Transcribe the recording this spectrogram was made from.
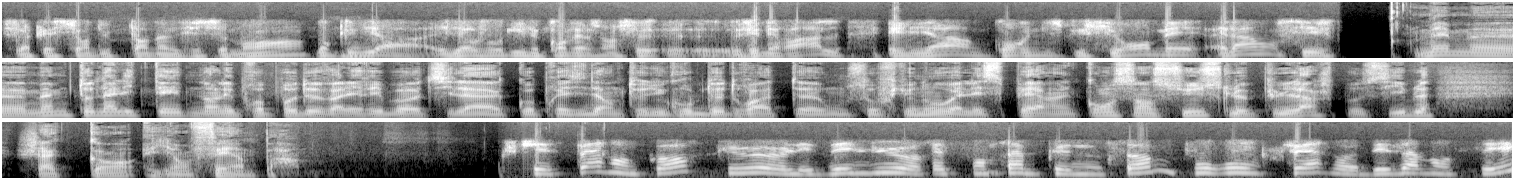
sur la question du plan d'investissement. Donc il y a, il y a aujourd'hui une convergence générale et il y a encore une discussion, mais elle a avancé. Même, euh, même tonalité dans les propos de Valérie Botz, la coprésidente du groupe de droite Oumso Fiono. Elle espère un consensus le plus large possible, chaque camp ayant fait un pas. J'espère encore que les élus responsables que nous sommes pourront faire des avancées.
